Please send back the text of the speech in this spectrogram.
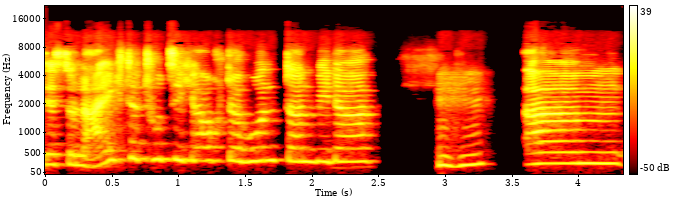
desto leichter tut sich auch der Hund dann wieder. Mhm. Ähm,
